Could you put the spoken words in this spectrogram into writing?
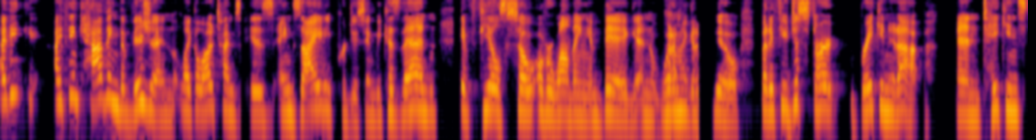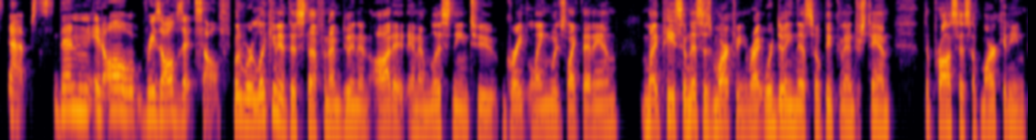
i think i think having the vision like a lot of times is anxiety producing because then it feels so overwhelming and big and what Yeah. am i going to do but if you just start breaking it up and taking steps then it all resolves itself when we're looking at this stuff and I'm doing an audit and I'm listening to great language like that, Ann, my piece, and this is marketing, right? We're doing this so people can understand the process of marketing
